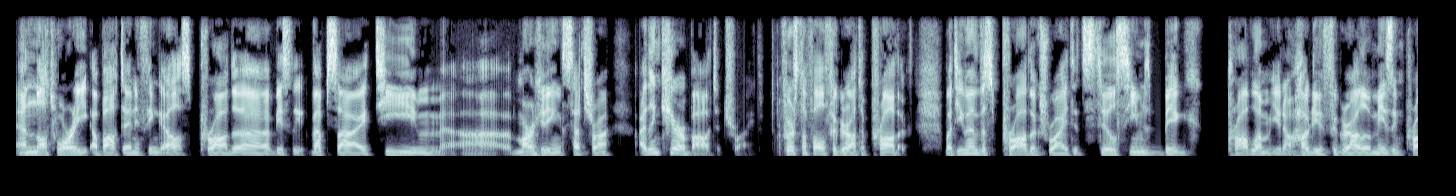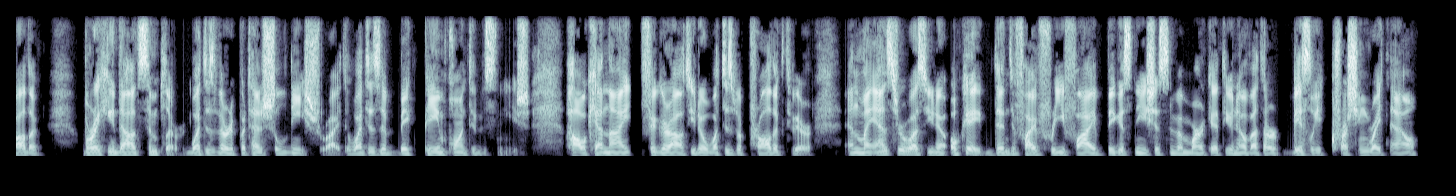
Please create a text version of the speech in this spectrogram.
and not worry about anything else. Product, uh, basically website, team, uh, marketing, etc. I don't care about it, right? First of all, figure out a product. But even this product, right, it still seems big problem. You know, how do you figure out an amazing product? Breaking it down simpler. What is very potential niche, right? What is a big pain point in this niche? How can I figure out, you know, what is the product there? And my answer was, you know, okay, identify three, five biggest niches in the market, you know, that are basically crushing right now.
